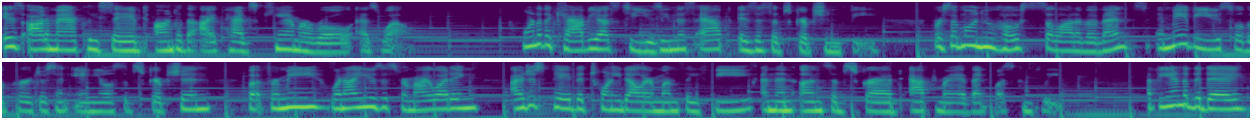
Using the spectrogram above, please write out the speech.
is automatically saved onto the iPad's camera roll as well. One of the caveats to using this app is a subscription fee. For someone who hosts a lot of events, it may be useful to purchase an annual subscription, but for me, when I use this for my wedding, I just paid the $20 monthly fee and then unsubscribed after my event was complete. At the end of the day,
